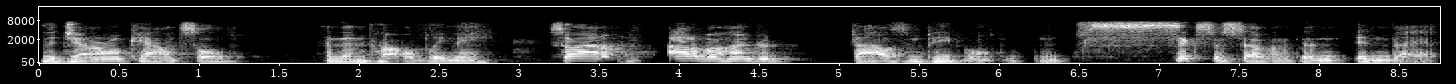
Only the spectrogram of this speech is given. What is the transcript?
the general counsel, and then probably me. So out of out of a hundred thousand people, six or seven isn't, isn't bad.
